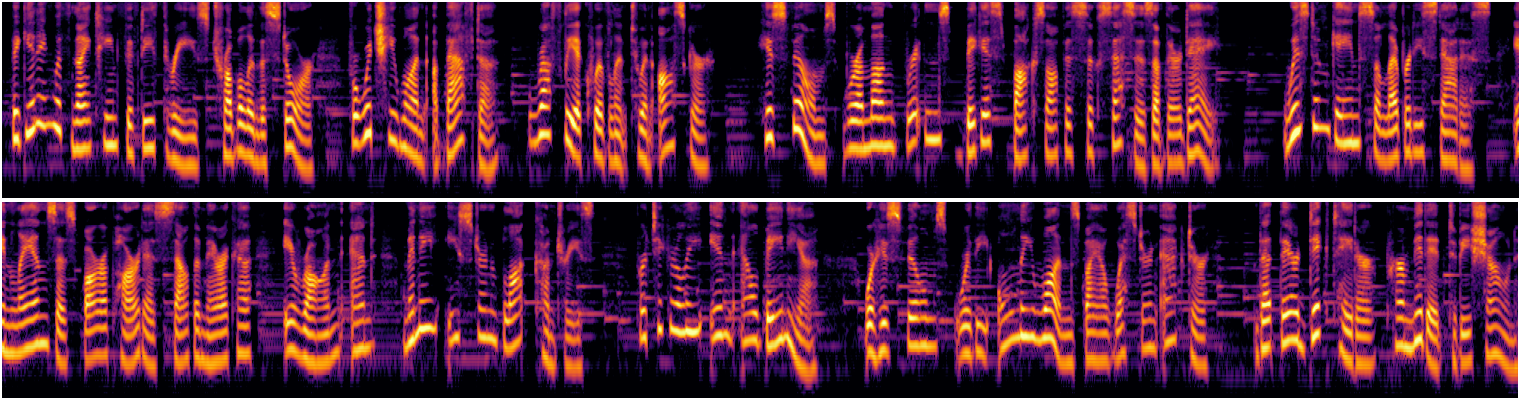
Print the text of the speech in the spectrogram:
Beginning with 1953's Trouble in the Store, for which he won a BAFTA, roughly equivalent to an Oscar, his films were among Britain's biggest box office successes of their day. Wisdom gained celebrity status in lands as far apart as South America, Iran, and many Eastern Bloc countries particularly in Albania, where his films were the only ones by a Western actor that their dictator permitted to be shown.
